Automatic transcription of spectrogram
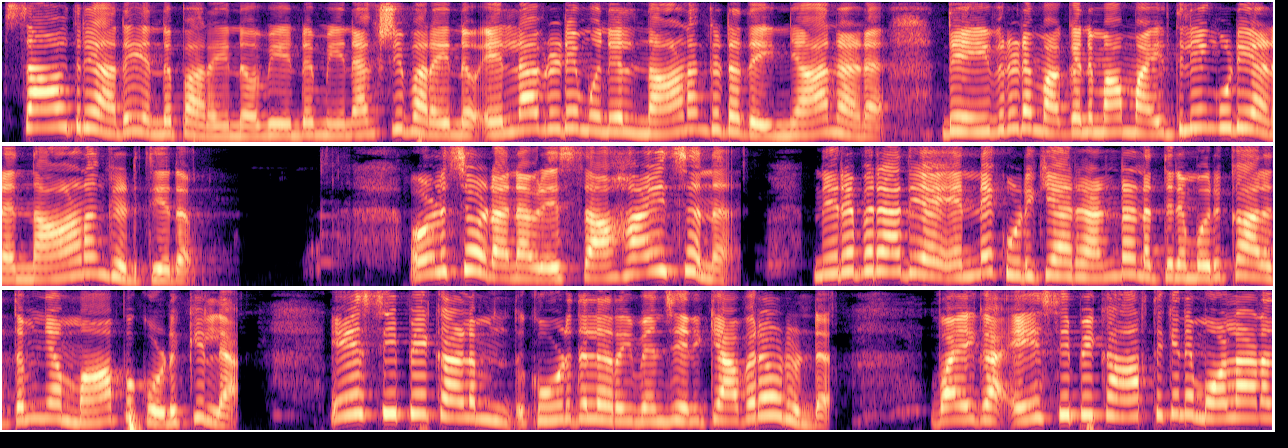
സാവിത്രി അതെ എന്ന് പറയുന്നു. വീണ്ടും മീനാക്ഷി പറയുന്നു എല്ലാവരുടെയും മുന്നിൽ നാണം കെട്ടതേ ഞാനാണ്. ദേ ഇവരുടെ മകനും ആ മൈഥിലിയും കൂടിയാണ് നാണം കെടുത്തിയത്. ഒളിച്ചോടാൻ അവരെ സഹായിച്ചെന്ന്. നിരപരാധിയായ എന്നെ കുടിക്കാൻ രണ്ടെണ്ണത്തിനും ഒരു കാലത്തും ഞാൻ മാപ്പ് കൊടുക്കില്ല. എ സി പിയെക്കാളും കൂടുതൽ റിവെഞ്ച് എനിക്ക് അവരോടുണ്ട്. വൈഗ എ സി പി കാർത്തികിന്റെ മോളാണ്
